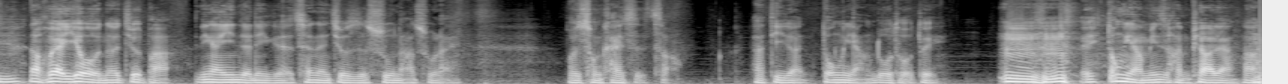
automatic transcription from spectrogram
哼，那回来以后呢，就把林爱音的那个《城南旧事》的书拿出来，我就从开始找。他第一段《东洋骆驼队》，嗯哼，哎，东洋名字很漂亮啊，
